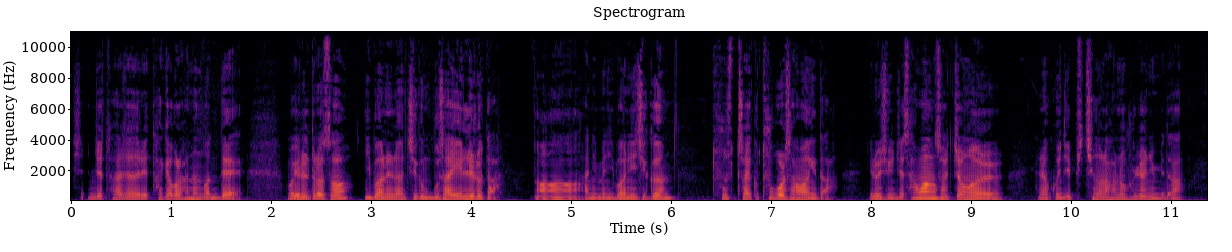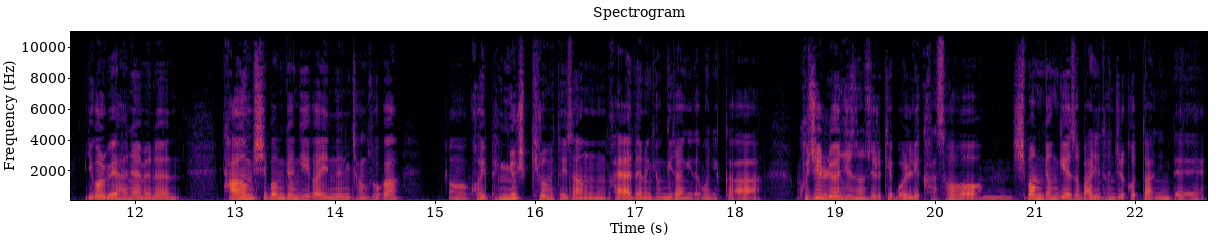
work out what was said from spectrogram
시- 이제 타자들이 타격을 하는 건데 뭐 예를 들어서 이번에는 지금 무사에 1, 2루다. 아, 아니면 이번이 지금 투 스트라이크 투볼 상황이다. 이런 식으로 이제 상황 설정을 해놓고 이제 피칭을 하는 훈련입니다. 이걸 왜 하냐면은 다음 시범 경기가 있는 장소가 어, 거의 160km 이상 가야 되는 경기장이다 보니까 굳이 류현진 선수 이렇게 멀리 가서 음. 시범 경기에서 많이 던질 것도 아닌데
